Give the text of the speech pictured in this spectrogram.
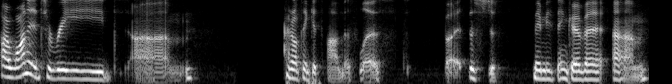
I wanted to read. Um, I don't think it's on this list, but this just made me think of it. Um,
